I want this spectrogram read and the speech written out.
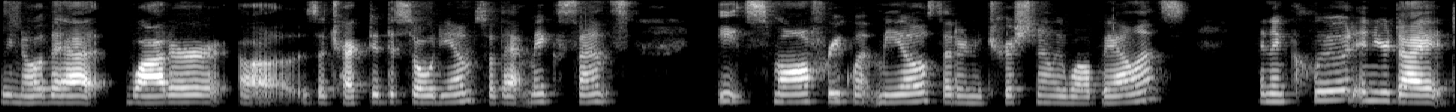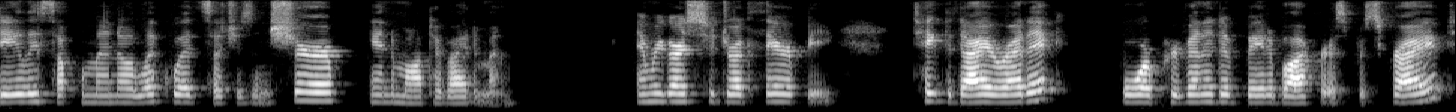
We know that water uh, is attracted to sodium, so that makes sense. Eat small, frequent meals that are nutritionally well balanced, and include in your diet daily supplemental liquids such as Ensure and a multivitamin. In regards to drug therapy, take the diuretic or preventative beta blocker as prescribed.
